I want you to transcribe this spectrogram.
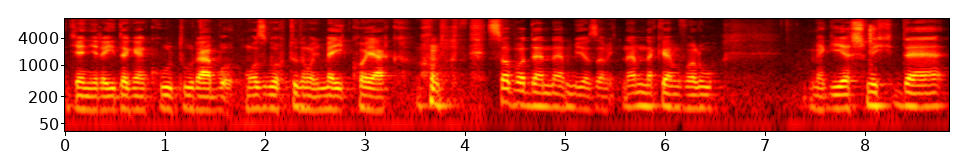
egy ennyire idegen kultúrából mozgok, tudom, hogy melyik kaják szabad ennem, mi az, amit nem nekem való, meg ilyesmi, de,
